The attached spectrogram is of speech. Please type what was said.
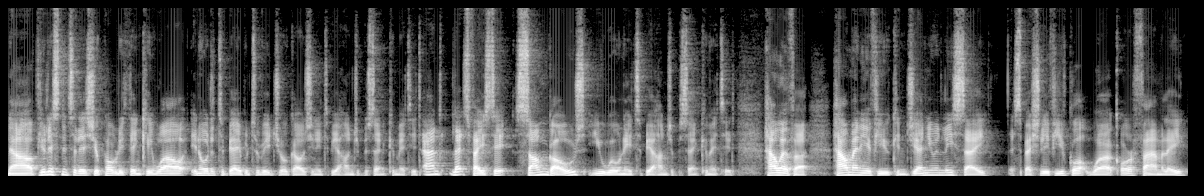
Now, if you're listening to this, you're probably thinking, well, in order to be able to reach your goals, you need to be 100% committed. And let's face it, some goals you will need to be 100% committed. However, how many of you can genuinely say, especially if you've got work or a family,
